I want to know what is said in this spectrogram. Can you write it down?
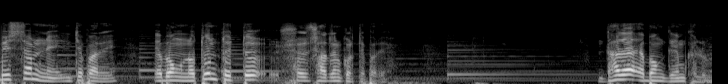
বিশ্রাম নিতে পারে এবং নতুন তথ্য সাধন করতে পারে। ধাঁধা এবং গেম খেলুন।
